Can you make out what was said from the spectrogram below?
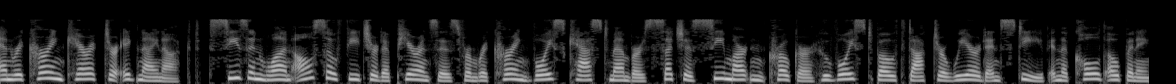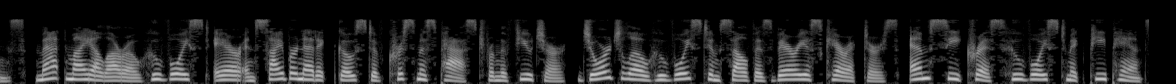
and recurring character Ignignokt. Season 1 also featured appearances from recurring voice cast members such as C. Martin Croker who voiced both Dr. Weird and Steve in the cold openings, Matt Maiellaro who voiced Err and Cyber cybernetic ghost of Christmas past from the future, George Lowe who voiced himself as various characters, M.C. Chris who voiced MC Pee Pants,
